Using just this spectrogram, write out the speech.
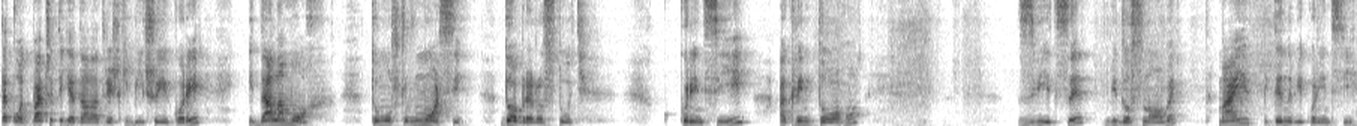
Так от, бачите, я дала трішки більшої кори і дала мох, тому що в мосі добре ростуть корінці, а крім того, звідси від основи мають піти нові корінці.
